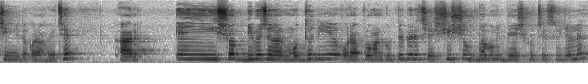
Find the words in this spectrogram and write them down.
চিহ্নিত করা হয়েছে। আর এই সব বিবেচনার মধ্য দিয়ে ওরা প্রমাণ করতে পেরেছে, শীর্ষ উদ্ভাবনী দেশ হচ্ছে সুইজারল্যান্ড।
